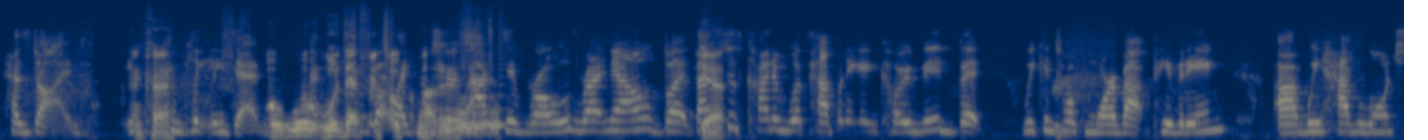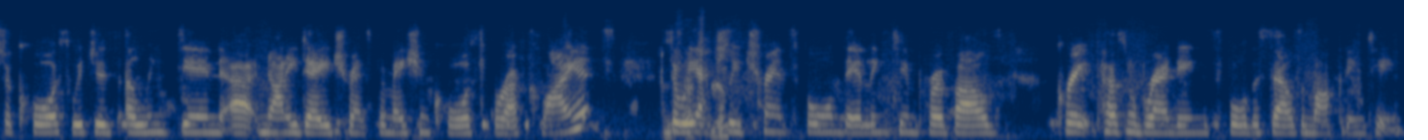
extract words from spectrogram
has died. It's Okay. completely dead. Well, we'll, I we'll think we've definitely got talk like about two this. active roles right now, but that's Yeah. just kind of what's happening in COVID. But we can talk more about pivoting. Um, we have launched a course, which is a LinkedIn uh, 90 day transformation course for our clients. So we actually transform their LinkedIn profiles, create personal brandings for the sales and marketing team.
